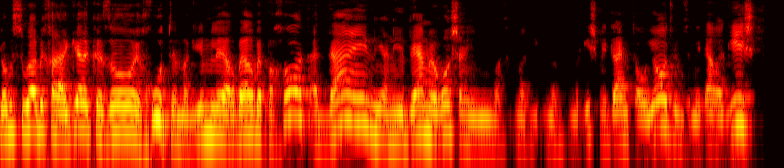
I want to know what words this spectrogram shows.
לא מסוגל בכלל להגיע לכזו איכות, הם מגיעים להרבה הרבה פחות, עדיין אני יודע מראש שאני מגיש מידע עם טעויות, ואם זה מידע רגיש,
